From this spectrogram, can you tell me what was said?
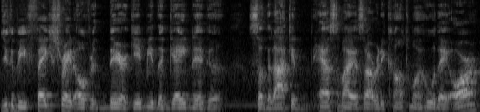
you can be fake straight over there. Give me the gay nigga so that I can have somebody that's already comfortable in who they are,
